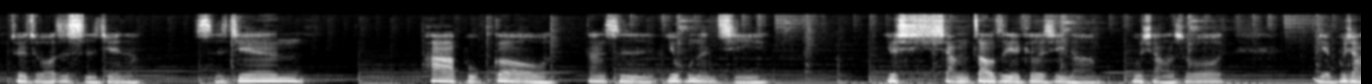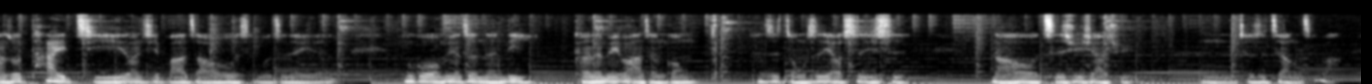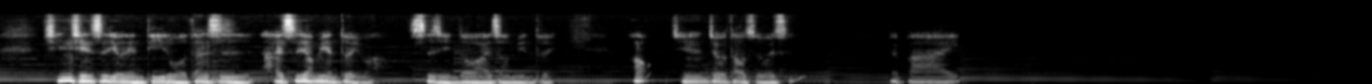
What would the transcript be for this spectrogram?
最主要是时间啊，时间。怕不够，但是又不能急，又想照自己的个性啊，不想说，也不想说太急，乱七八糟或什么之类的。如果我没有这个能力，可能没办法成功，但是总是要试一试，然后持续下去。嗯，就是这样子吧。心情是有点低落，但是还是要面对嘛，事情都还是要面对。好。今天就到此为止，拜拜。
